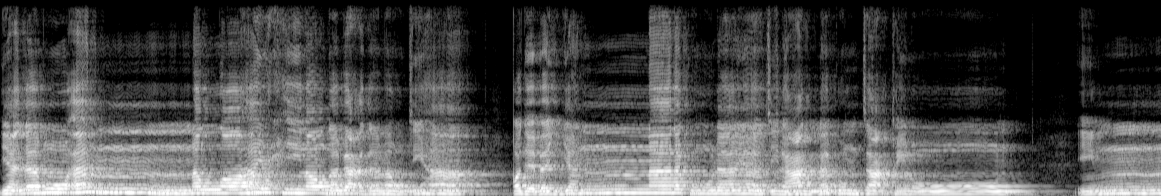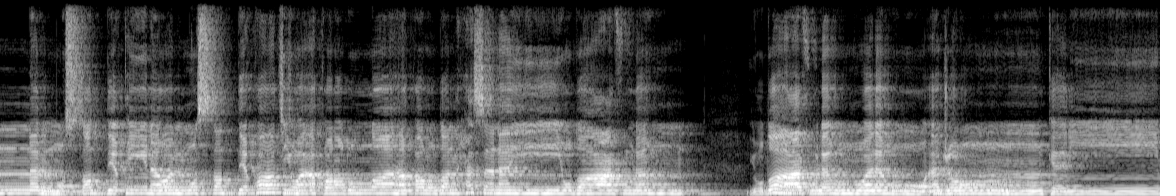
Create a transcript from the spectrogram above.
يعلموا أن الله يحيي الأرض بعد موتها. قد بينا لكم الآيات لعلكم تعقلون. إن المصدقين والمصدقات وأقرضوا الله قرضا حسنا يضاعف لهم. يضاعف لهم ولهم أجر كريم.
